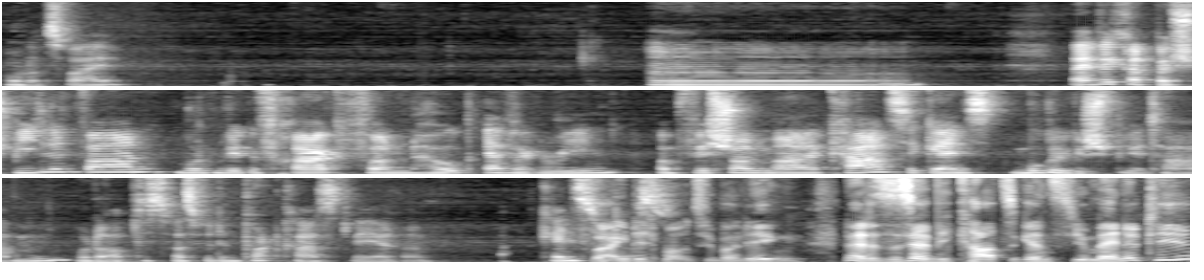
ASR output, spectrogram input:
Oder zwei. Äh, weil wir gerade bei Spielen waren, wurden wir gefragt von Hope Evergreen, ob wir schon mal Cards Against Muggel gespielt haben oder ob das was für den Podcast wäre. Kennst du eigentlich das? mal uns überlegen. Na, das ist ja wie Cards Against Humanity,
